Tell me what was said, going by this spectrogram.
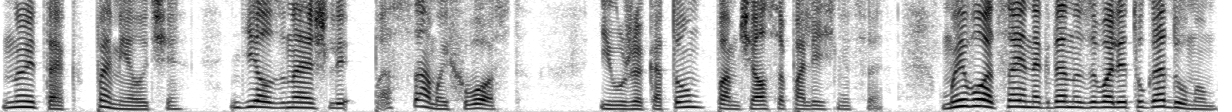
Ну и так, по мелочи. Дел, знаешь ли, по самый хвост. И уже котом помчался по лестнице. Моего отца иногда называли тугодумом.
